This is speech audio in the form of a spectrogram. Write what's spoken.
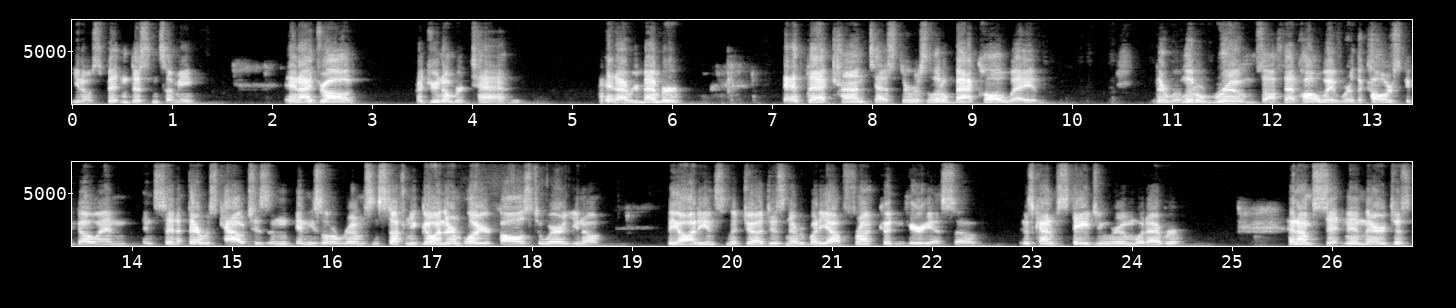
you know, spitting distance of me. And I draw, I drew number 10. And I remember at that contest, there was a little back hallway and there were little rooms off that hallway where the callers could go in and sit. There was couches in, in these little rooms and stuff, and you go in there and blow your calls to where you know the audience and the judges and everybody out front couldn't hear you. So it was kind of staging room, whatever. And I'm sitting in there just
